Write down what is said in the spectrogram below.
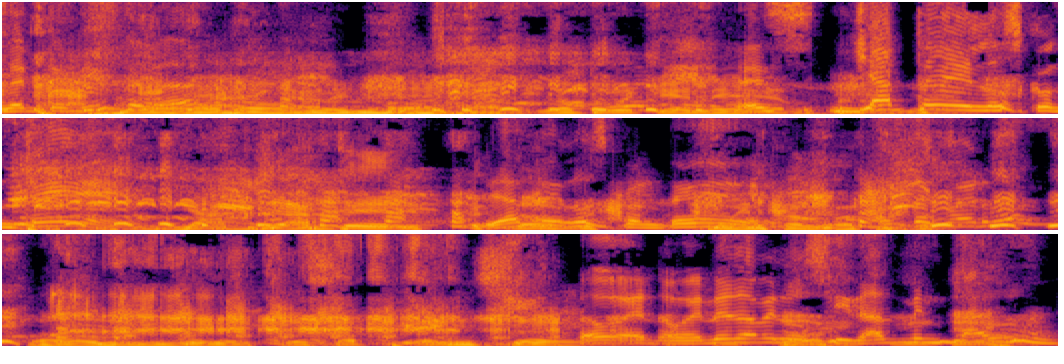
¿Le entendiste? No, no, güey, no. Lo tuve que leer. Es- ya te los conté. Ya, ya te. Ya te los conté. Cuenta al ratito. Hombre, qué sapienza. Bueno, la velocidad mental.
